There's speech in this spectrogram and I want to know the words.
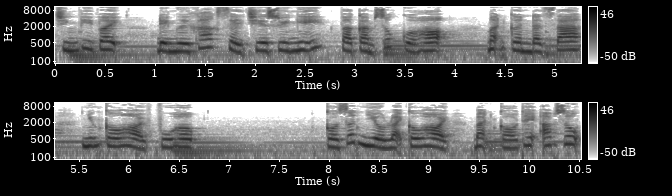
Chính vì vậy, để người khác sẻ chia suy nghĩ và cảm xúc của họ, bạn cần đặt ra những câu hỏi phù hợp. Có rất nhiều loại câu hỏi bạn có thể áp dụng,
